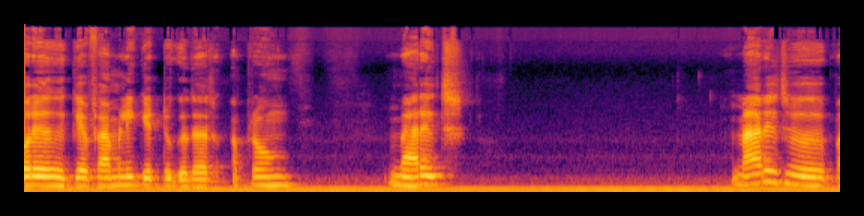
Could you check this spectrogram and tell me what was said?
ஒரு கே ஃபேமிலி கெட் டுகெதர் அப்புறம் மேரேஜ் மேரேஜ் ப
